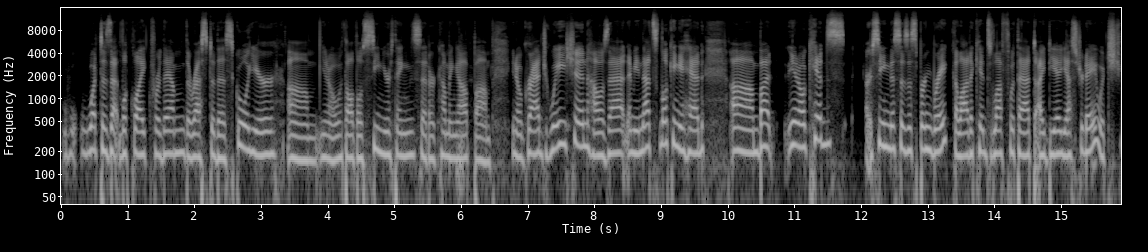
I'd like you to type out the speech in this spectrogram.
what does that look like for them the rest of the school year? Um, you know, with all those senior things that are coming up. Um, you know, graduation. How's that? I mean, that's looking ahead. Um, but you know, kids are seeing this as a spring break. A lot of kids left with that idea yesterday, which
